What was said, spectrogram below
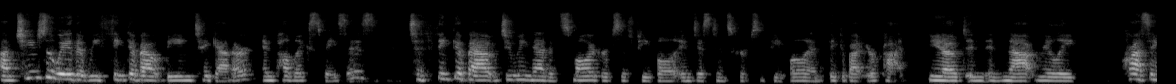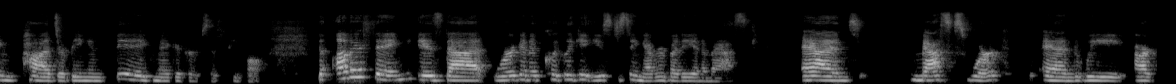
um, change the way that we think about being together in public spaces to think about doing that in smaller groups of people, in distance groups of people, and think about your pod, you know, and, and not really crossing pods or being in big mega groups of people. The other thing is that we're going to quickly get used to seeing everybody in a mask. And masks work and we are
